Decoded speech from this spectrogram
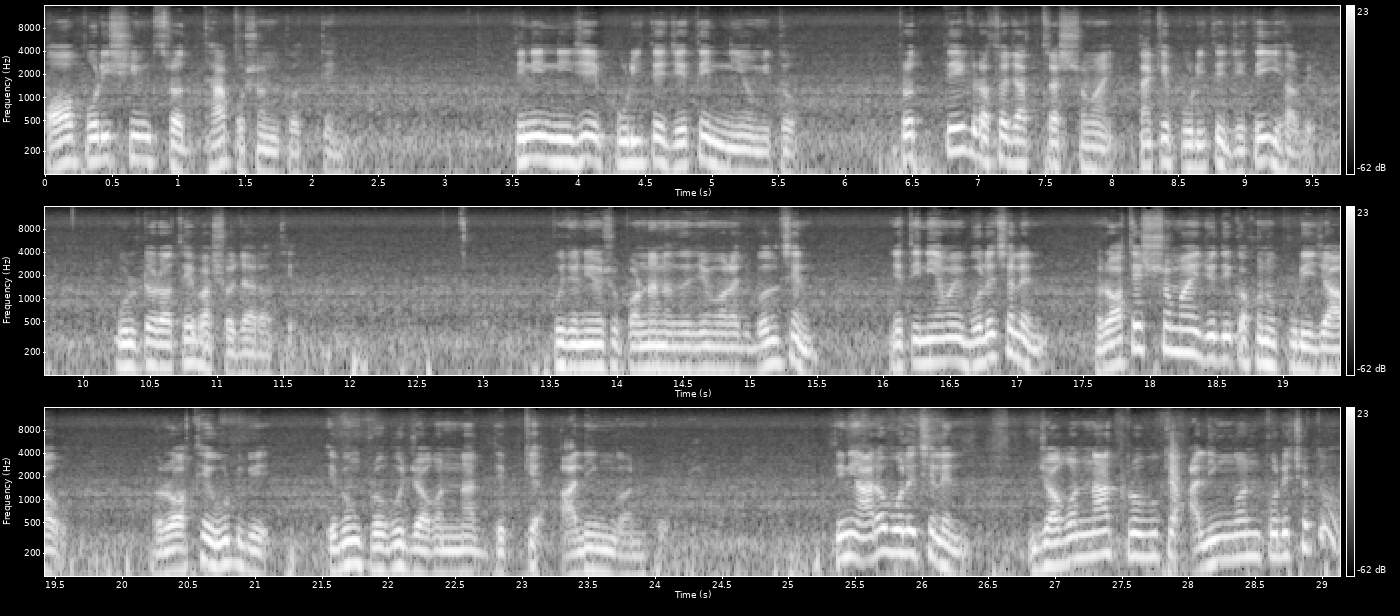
অপরিসীম শ্রদ্ধা পোষণ করতেন। তিনি নিজে পুরীতে যেতেন নিয়মিত। প্রত্যেক রথযাত্রার সময় তাকে পুরীতে যেতেই হবে। উল্টো রথে বা সোজা রথে। পূজনীয় সুপর্ণানন্দজি মহারাজ বলছেন যে, তিনি আমায় বলেছিলেন, রথের সময় যদি কখনো পুরী যাও, রথে উঠবে এবং প্রভু জগন্নাথ দেবকে আলিঙ্গন করবে। তিনি আরও বলেছিলেন, জগন্নাথ প্রভুকে আলিঙ্গন করেছে তো?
